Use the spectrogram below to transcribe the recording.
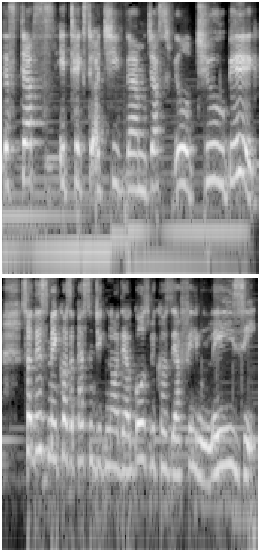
the steps it takes to achieve them just feel too big. So this may cause a person to ignore their goals because they are feeling lazy.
